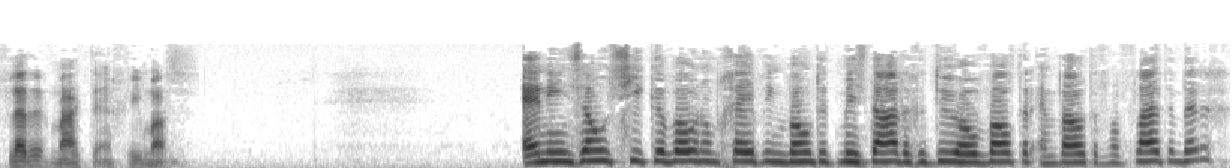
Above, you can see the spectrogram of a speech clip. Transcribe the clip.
Fledder maakte een grimas. En in zo'n chique woonomgeving woont het misdadige duo Walter en Wouter van Fluitenberg?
